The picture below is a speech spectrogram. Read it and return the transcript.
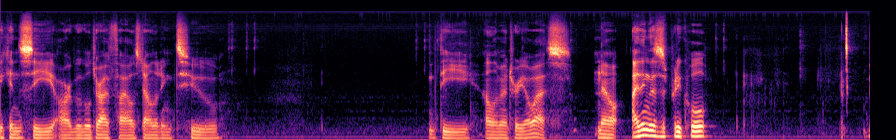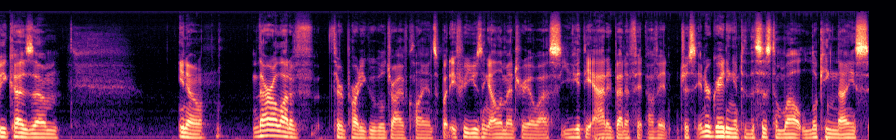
we can see our Google Drive files downloading to the elementary OS. Now, I think this is pretty cool because, um, you know, there are a lot of third-party Google Drive clients, but if you're using elementary OS, you get the added benefit of it just integrating into the system well, looking nice,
